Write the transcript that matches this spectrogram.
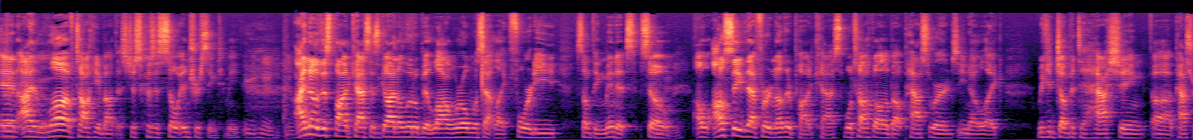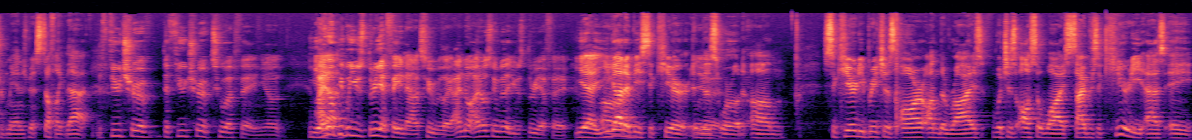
and I yeah. love talking about this just because it's so interesting to me. Mhm, mhm. I know this podcast has gone a little bit long. We're almost at like 40 something minutes. So Mm-hmm. I'll, I'll save that for another podcast. We'll talk all about passwords, you know, like we could jump into hashing, uh, password management, stuff like that. The future of the future of 2FA. You know, Yeah. I know people use 3FA now too. Like I know I know some people that use 3FA. Yeah, you Um, got to be secure in this world. Um, security breaches are on the rise, which is also why cybersecurity as a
